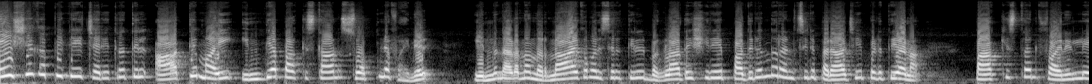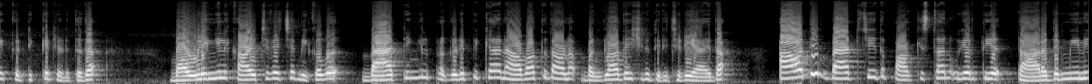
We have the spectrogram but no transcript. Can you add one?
ഏഷ്യ കപ്പിന്റെ ചരിത്രത്തിൽ ആദ്യമായി ഇന്ത്യ പാകിസ്ഥാൻ സ്വപ്ന ഫൈനൽ. ഇന്ന് നടന്ന നിർണായക മത്സരത്തിൽ ബംഗ്ലാദേശിനെ പതിനൊന്ന് റൺസിന് പരാജയപ്പെടുത്തിയാണ് പാകിസ്ഥാൻ ഫൈനലിലേക്ക് ടിക്കറ്റ് എടുത്തത്. ബൗളിംഗിൽ കാഴ്ചവെച്ച മികവ് ബാറ്റിംഗിൽ പ്രകടിപ്പിക്കാനാവാത്തതാണ് ബംഗ്ലാദേശിന് തിരിച്ചടിയായത്. ആദ്യം ബാറ്റ് ചെയ്ത പാകിസ്ഥാൻ ഉയർത്തിയ താരതമ്യേന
